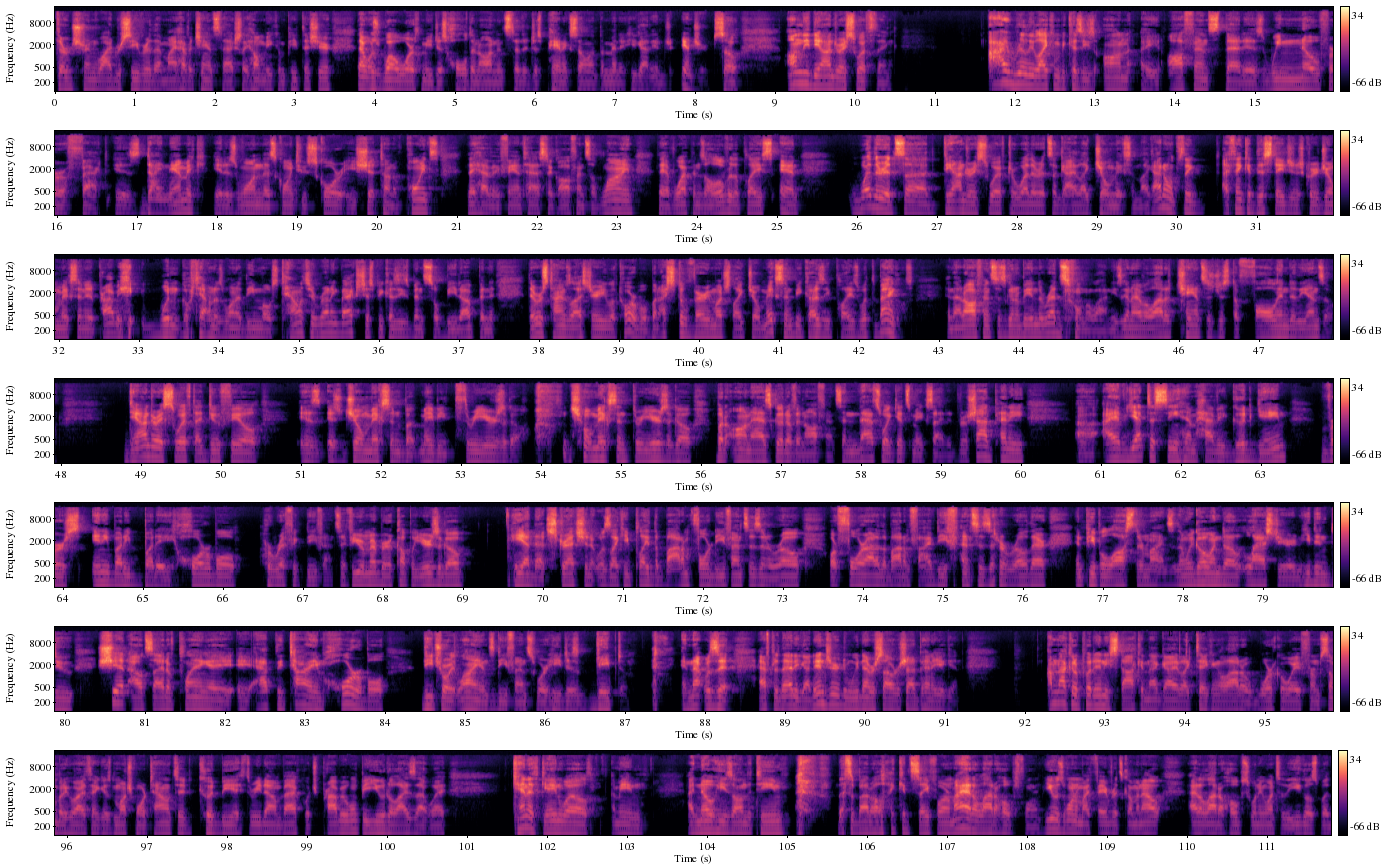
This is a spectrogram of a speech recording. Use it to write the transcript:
third string wide receiver that might have a chance to actually help me compete this year, that was well worth me just holding on instead of just panic selling the minute he got inj- injured. So, on the D'Andre Swift thing, I really like him because he's on an offense that is, we know for a fact, is dynamic. It is one that's going to score a shit ton of points. They have a fantastic offensive line. They have weapons all over the place. And whether it's uh, D'Andre Swift or whether it's a guy like Joe Mixon, like I don't think I think at this stage in his career, Joe Mixon it probably wouldn't go down as one of the most talented running backs just because he's been so beat up. And there was times last year he looked horrible, but I still very much like Joe Mixon because he plays with the Bengals. And that offense is going to be in the red zone a lot. And he's going to have a lot of chances just to fall into the end zone. D'Andre Swift, I do feel – is is Joe Mixon, but maybe three years ago. Joe Mixon three years ago, but on as good of an offense, and that's what gets me excited. Rashaad Penny, uh, I have yet to see him have a good game versus anybody but a horrible, horrific defense. If you remember a couple years ago, he had that stretch and it was like he played the bottom four defenses in a row or four out of the bottom five defenses in a row there and people lost their minds. And then we go into last year and he didn't do shit outside of playing a, a at the time horrible detroit lions defense where he just gaped him and that was it. After that he got injured and we never saw rashaad penny again I'm not going to put any stock in that guy like taking a lot of work away from somebody who I think is much more talented, could be a three down back, which probably won't be utilized that way. Kenneth Gainwell, I mean, I know he's on the team. That's about all I can say for him. I had a lot of hopes for him. He was one of my favorites coming out. I had a lot of hopes when he went to the Eagles, but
